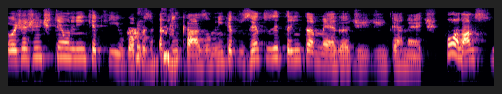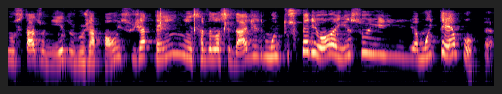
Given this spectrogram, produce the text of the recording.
hoje a gente tem um link aqui, igual, por exemplo, aqui em casa. Um link é 230 mega de, de internet. Pô, lá nos, nos, Estados Unidos, no Japão, isso já tem essa velocidade muito superior a isso e há muito tempo. É.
